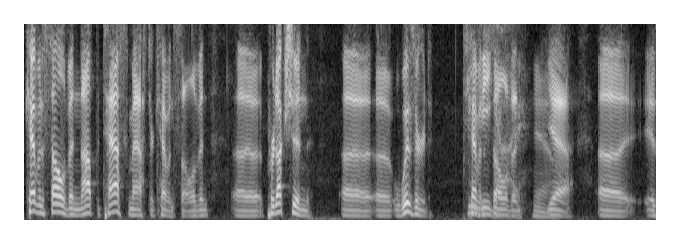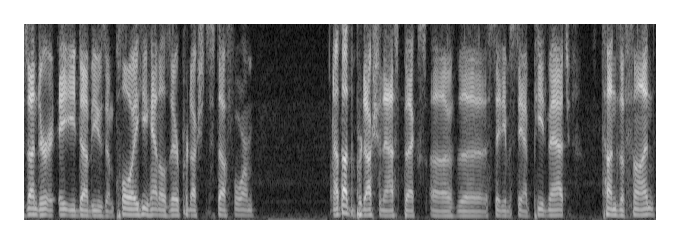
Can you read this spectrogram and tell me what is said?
Kevin Sullivan, not the Taskmaster Kevin Sullivan, uh, production uh, uh, wizard TV Kevin guy, Sullivan. yeah. uh, is under AEW's employ. He handles their production stuff for him. I thought the production aspects of the Stadium Stampede match was tons of fun.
